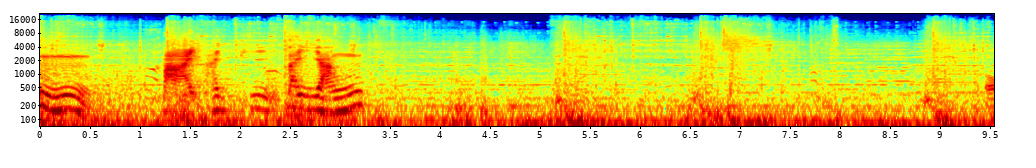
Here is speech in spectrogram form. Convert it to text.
อืม ตายให้พี่ได้ยังโอ้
